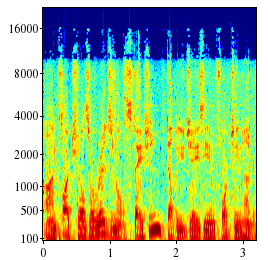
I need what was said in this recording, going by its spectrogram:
on Clarksville's original station, WJZM 1400.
